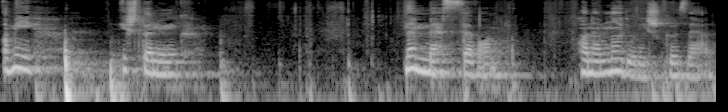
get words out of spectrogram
A mi Istenünk nem messze van, hanem nagyon is közel.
